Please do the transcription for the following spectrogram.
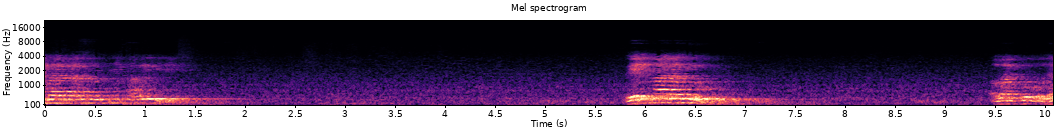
ડાબી બાજુના સ્વરૂપની હવેલી. વેલમાં રંગલું અવાજ બહુ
